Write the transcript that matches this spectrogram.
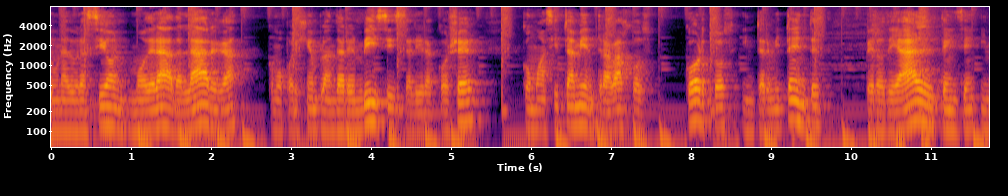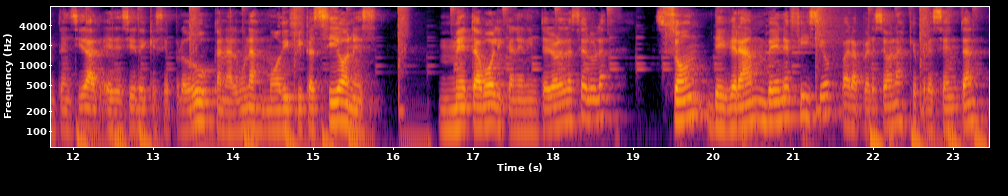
una duración moderada, larga, como por ejemplo andar en bici, salir a correr, como así también trabajos cortos, intermitentes, pero de alta intensidad, es decir, de que se produzcan algunas modificaciones metabólicas en el interior de la célula, son de gran beneficio para personas que presentan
